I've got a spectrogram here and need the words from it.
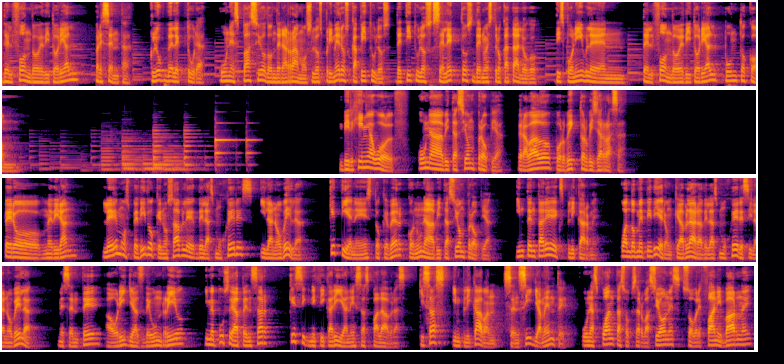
Del Fondo Editorial presenta Club de Lectura, un espacio donde narramos los primeros capítulos de títulos selectos de nuestro catálogo, disponible en delfondoeditorial.com. Virginia Woolf, Una habitación propia, grabado por Víctor Villarraza. Pero, me dirán, le hemos pedido que nos hable de las mujeres y la novela. ¿Qué tiene esto que ver con una habitación propia? Intentaré explicarme. Cuando me pidieron que hablara de las mujeres y la novela, me senté a orillas de un río y me puse a pensar qué significarían esas palabras. Quizás implicaban, sencillamente, unas cuantas observaciones sobre Fanny Barney,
